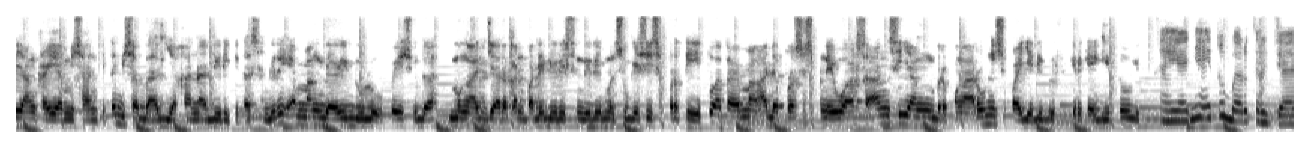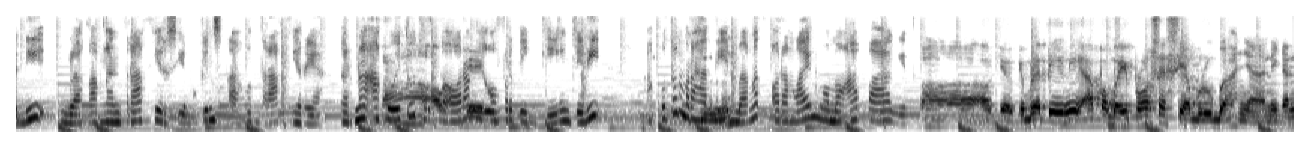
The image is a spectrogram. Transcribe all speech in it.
yang kayak misalnya kita bisa bahagia karena diri kita sendiri. Emang dari dulu P sudah mengajarkan pada diri sendiri mensugesti seperti itu atau emang ada proses pendewasaan sih yang berpengaruh nih supaya jadi berpikir kayak gitu gitu? Kayaknya itu baru terjadi belakangan terakhir sih, mungkin setahun terakhir ya. Karena aku ah, itu tipe okay. orang yang overthinking. Jadi aku tuh merhatiin hmm. banget orang lain ngomong apa gitu. Oh, oke okay, oke. Okay. Berarti ini apa by proses ya berubahnya. Ini kan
